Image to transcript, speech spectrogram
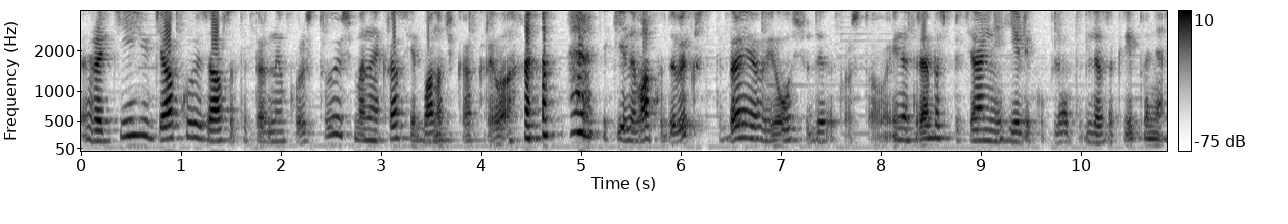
радію, дякую, завжди тепер ним користуюсь. У мене якраз є баночка акрила, який нема куди використати, тепер я його сюди використовую. І не треба спеціальні гелі купляти для закріплення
